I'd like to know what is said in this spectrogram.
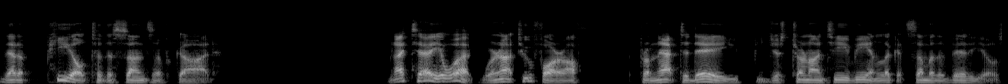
that appeal to the sons of God. And I tell you what, we're not too far off from that today. You just turn on TV and look at some of the videos.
